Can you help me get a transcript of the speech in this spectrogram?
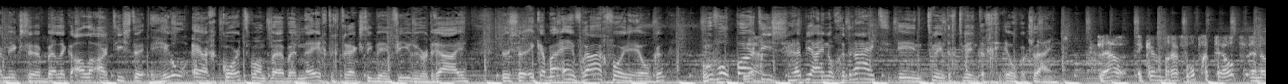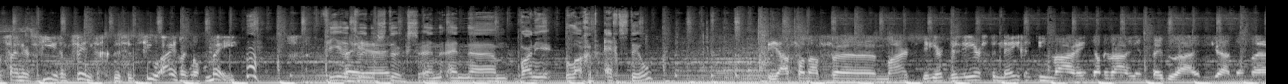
Eh, bel ik alle artiesten heel erg kort. Want we hebben 90 tracks die we in 4 uur draaien. Dus eh, ik heb maar één vraag voor je, Ilke. Hoeveel parties heb jij nog gedraaid in 2020, Ilke Klein? Nou, ik heb het nog even opgeteld en dat zijn er 24, dus het viel eigenlijk nog mee. 24 Nee, eh, stuks. En, en ehm, wanneer lag het echt stil? Ja, vanaf maart. De, de eerste 19 waren in januari en februari. Dus ja, dan,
